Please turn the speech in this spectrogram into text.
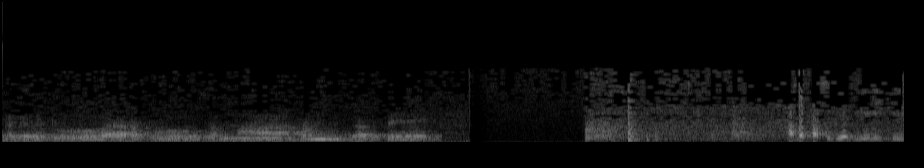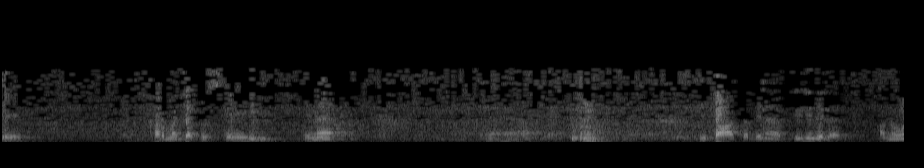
භගවතු වරහතු සම්මා සම්බුද්දස්සේ අප පසුගිය දිනෙහි කීවේ කර්ම චතුස්කයෙහි එන විපාක දෙන පිළිවෙල අනුව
